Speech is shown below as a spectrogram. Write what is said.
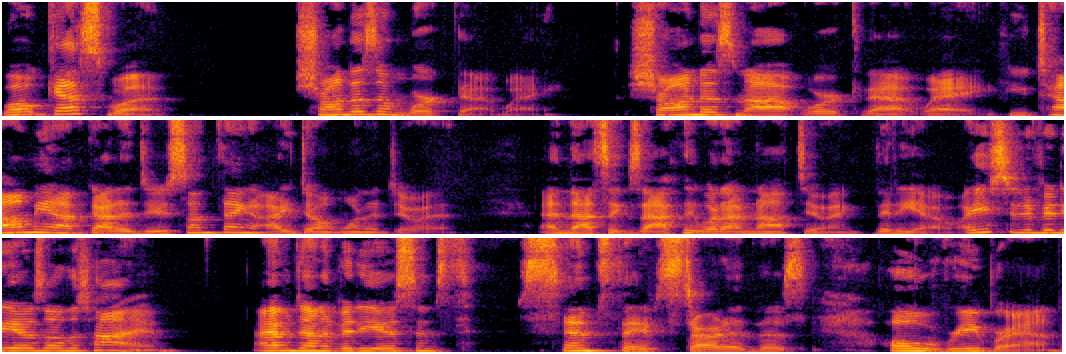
Well, guess what? Sean doesn't work that way. Sean does not work that way. If you tell me I've got to do something, I don't want to do it. And that's exactly what I'm not doing. Video. I used to do videos all the time. I haven't done a video since since they've started this whole rebrand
